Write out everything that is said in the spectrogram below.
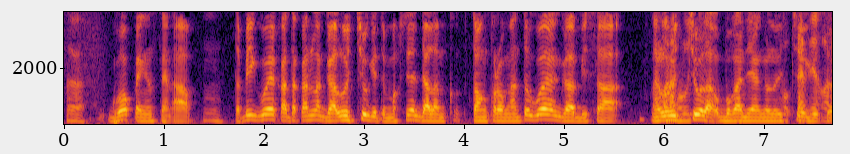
Nah, gue pengen stand up, Hmm. tapi gue katakanlah gak lucu gitu, maksudnya dalam tongkrongan tuh gue nggak bisa ngelucu lucu. lah, bukan yang ngelucu Bukan yang gitu.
